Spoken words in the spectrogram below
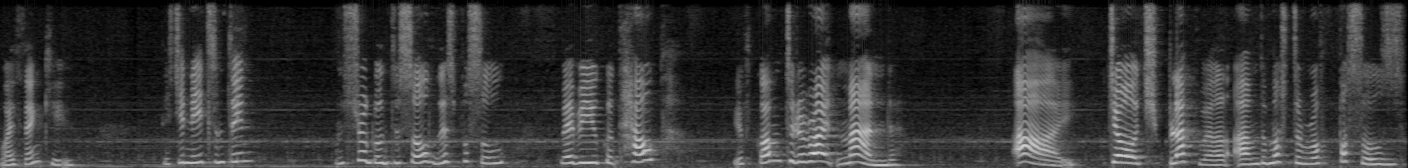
Why, thank you. Did you need something? I'm struggling to solve this puzzle. Maybe you could help? You've come to the right man. I, George Blackwell, am the master of puzzles.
